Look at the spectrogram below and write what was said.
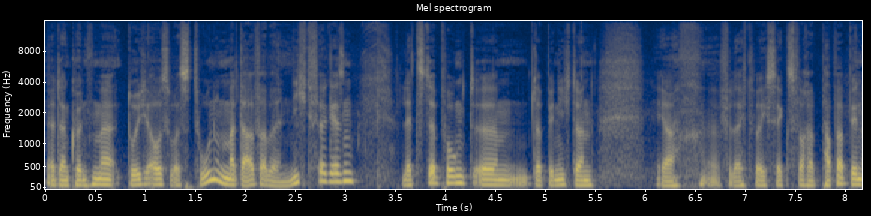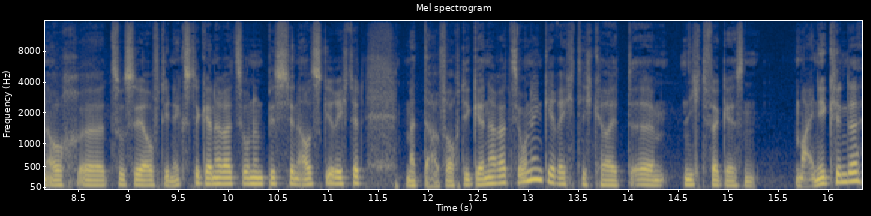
äh, dann könnten wir durchaus was tun. Und man darf aber nicht vergessen, letzter Punkt, ähm, da bin ich dann, ja, äh, vielleicht weil ich sechsfacher Papa bin, auch äh, zu sehr auf die nächste Generation ein bisschen ausgerichtet. Man darf auch die Generationengerechtigkeit äh, nicht vergessen meine Kinder,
